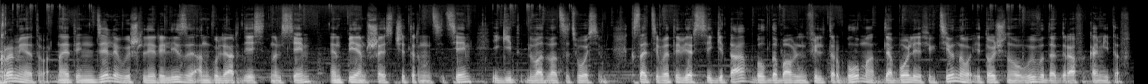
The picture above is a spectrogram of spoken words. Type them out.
Кроме этого, на этой неделе вышли релизы Angular 10.07, NPM 6.14.7 и Git 2.28. Кстати, в этой версии Git был добавлен фильтр Блума для более эффективного и точного вывода графа комитов.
